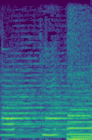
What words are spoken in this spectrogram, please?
Happy birthday.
